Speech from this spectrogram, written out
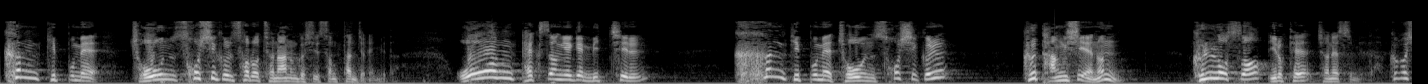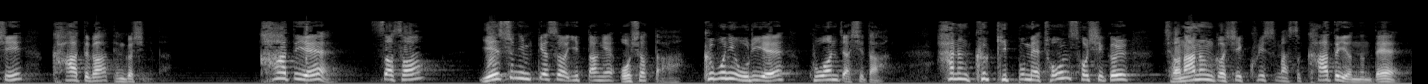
큰 기쁨의 좋은 소식을 서로 전하는 것이 성탄절입니다. 온 백성에게 미칠 큰 기쁨의 좋은 소식을 그 당시에는 글로써 이렇게 전했습니다. 그것이 카드가 된 것입니다. 카드에 써서 예수님께서 이 땅에 오셨다. 그분이 우리의 구원자시다. 하는 그 기쁨의 좋은 소식을 전하는 것이 크리스마스 카드였는데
